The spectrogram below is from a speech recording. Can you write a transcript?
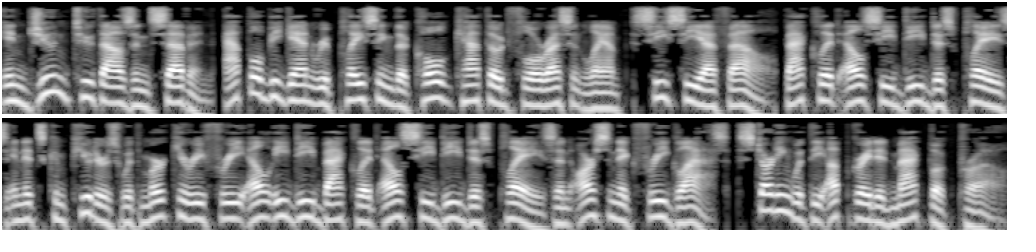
In June 2007, Apple began replacing the cold cathode fluorescent lamp CCFL backlit LCD displays in its computers with mercury-free LED backlit LCD displays and arsenic-free glass, starting with the upgraded MacBook Pro.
